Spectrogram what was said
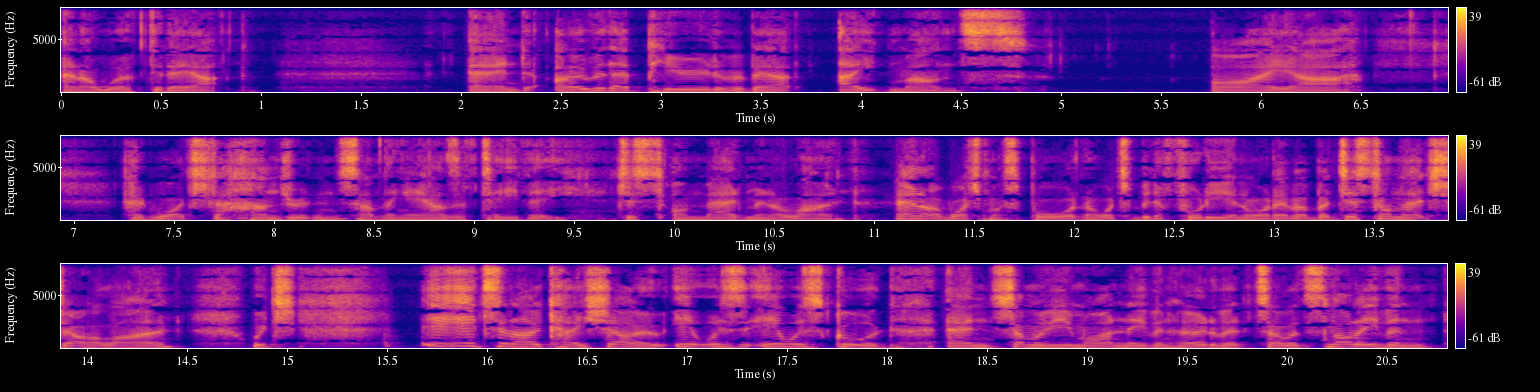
and I worked it out. And over that period of about eight months, I, uh, had watched a hundred and something hours of TV just on Mad Men alone. And I watched my sport and I watched a bit of footy and whatever, but just on that show alone, which it's an okay show. It was, it was good. And some of you mightn't even heard of it. So it's not even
